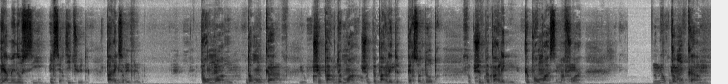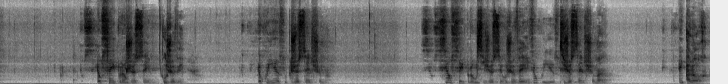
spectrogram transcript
mais amène aussi une certitude. Par exemple, pour moi, dans mon cas, je parle de moi, je ne peux parler de personne d'autre. Je ne peux parler que pour moi, c'est ma foi. Dans mon cas, je sais où je vais. Je sais le chemin. Si je sais où je vais, si je sais le chemin, alors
